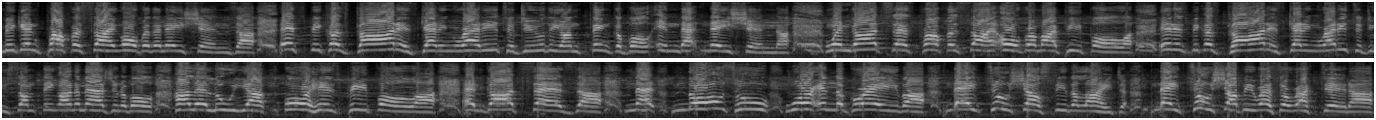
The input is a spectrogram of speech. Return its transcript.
begin prophesying over the nations, uh, it's because God is getting ready to do the unthinkable in that nation. When God says prophesy over my people, it is because God is getting ready to do something unimaginable. Hallelujah for his people. Uh, and God says uh, that those who were in the grave, uh, they too shall see the light. They too shall be resurrected. Uh,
